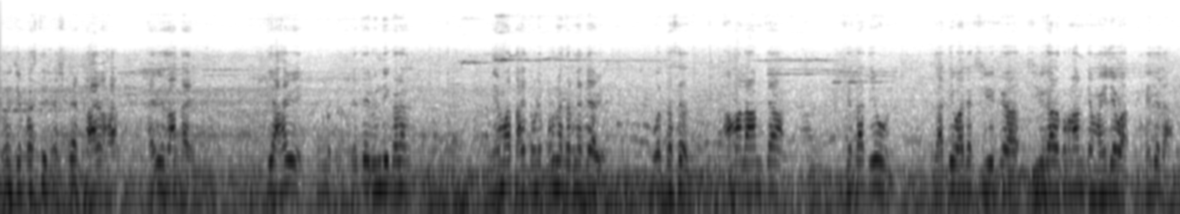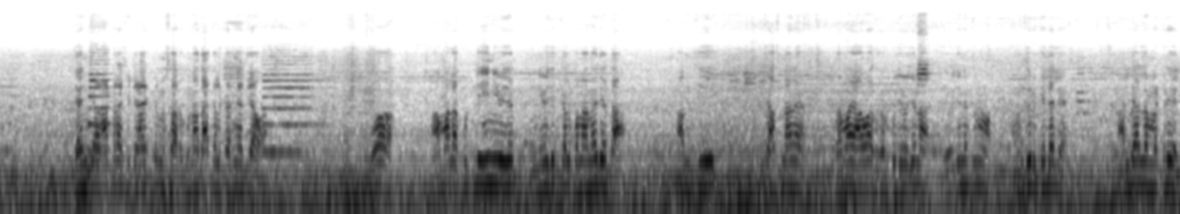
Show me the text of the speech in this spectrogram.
दोनशे पस्तीस एक्सप्रेस हाय हा हायवे जात आहे. ते हायवे त्याचे रुंदीकरण नियमात आहे तेवढे पूर्ण करण्यात यावे. व तसंच आम्हाला आमच्या शेतात येऊन जातीवादक शिविका शिविगाळ करून आमच्या महिलेवा महिलेला त्यांच्यावर अठराशे ॲक्टनुसार गुन्हा दाखल करण्यात यावा. व आम्हाला कुठलीही नियोजित नियोजित कल्पना न देता आमची शासनानं रमाय आवास घरकुल योजना योजनेतून मंजूर केलेल्या आणलेलं मटेरियल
